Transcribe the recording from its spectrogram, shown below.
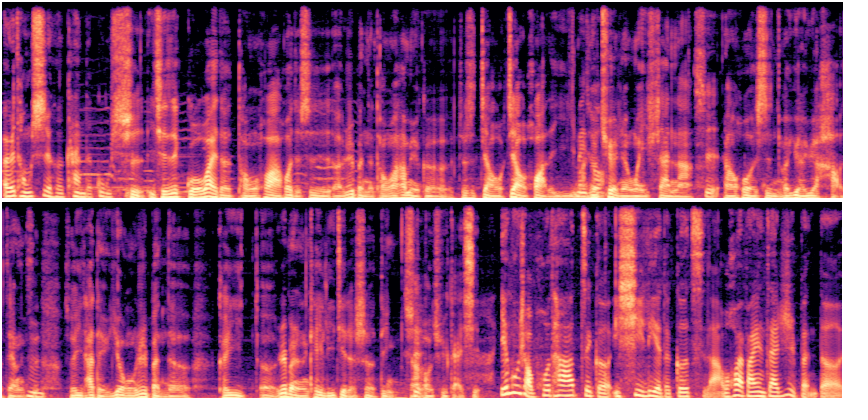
儿童适合看的故事。是，其实国外的童话或者是呃日本的童话，他们有个就是教教化的意义嘛，就劝人为善啦，是，然后或者是你会越来越好这样子，所以他等于用日本的。可以，呃，日本人可以理解的设定，然后去改写。岩谷小坡他这个一系列的歌词啊，我后来发现，在日本的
